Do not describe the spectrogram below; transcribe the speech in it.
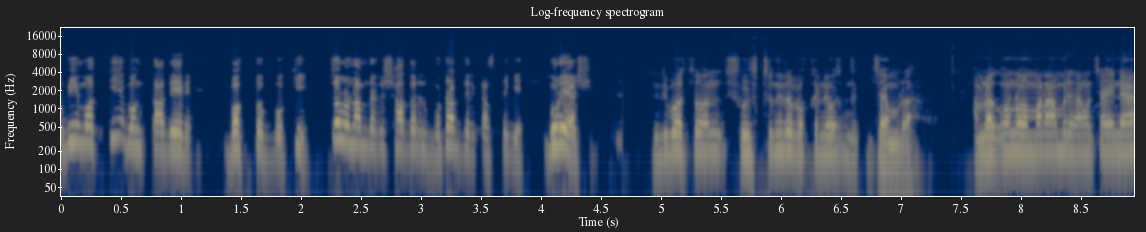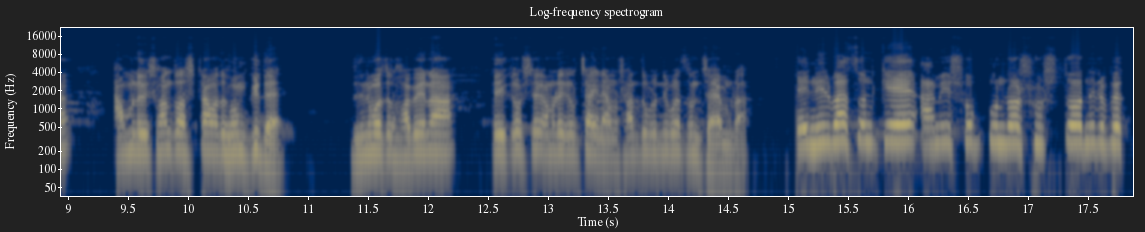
অভিমত কি এবং তাদের বক্তব্য কি? চলুন আমরা একটু সাধারণ ভোটারদের কাছ থেকে ঘুরে আসি। নির্বাচন সুষ্ঠু, নিরপেক্ষ নির্বাচন দেখতে চাই আমরা। আমরা কোনো মারামারি, আমরা চাই না আমাদের সন্ত্রাসটা আমাদের হুমকি দেয়। নির্বাচন হবে না এই কৌশল আমরা চাই না আমরা শান্তিপূর্ণ নির্বাচন চাই আমরা। এই নির্বাচনকে আমি সম্পূর্ণ সুস্থ নিরপেক্ষ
